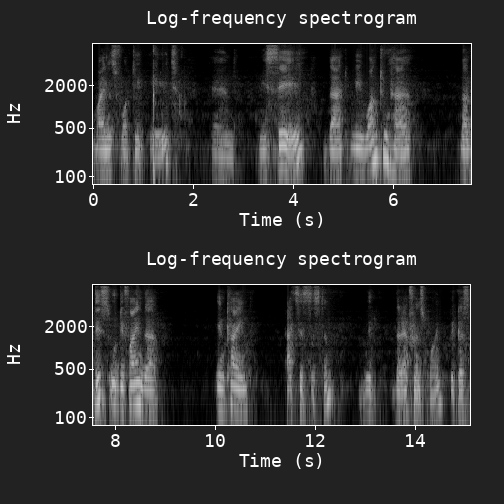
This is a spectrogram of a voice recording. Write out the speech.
minus 48 and we say that we want to have now this would define the inclined axis system with the reference point because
